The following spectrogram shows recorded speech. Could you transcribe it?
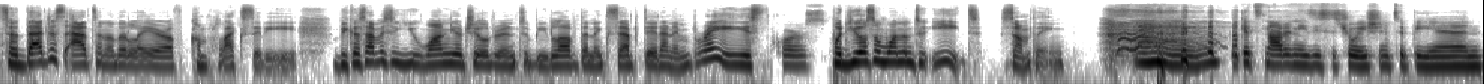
So that just adds another layer of complexity because obviously you want your children to be loved and accepted and embraced. Of course. But you also want them to eat something. mm-hmm. like it's not an easy situation to be in.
